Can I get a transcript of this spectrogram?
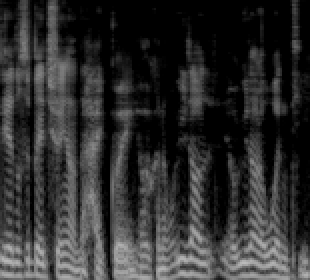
这些都是被圈养的海龟，有可能会遇到有遇到的问题。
